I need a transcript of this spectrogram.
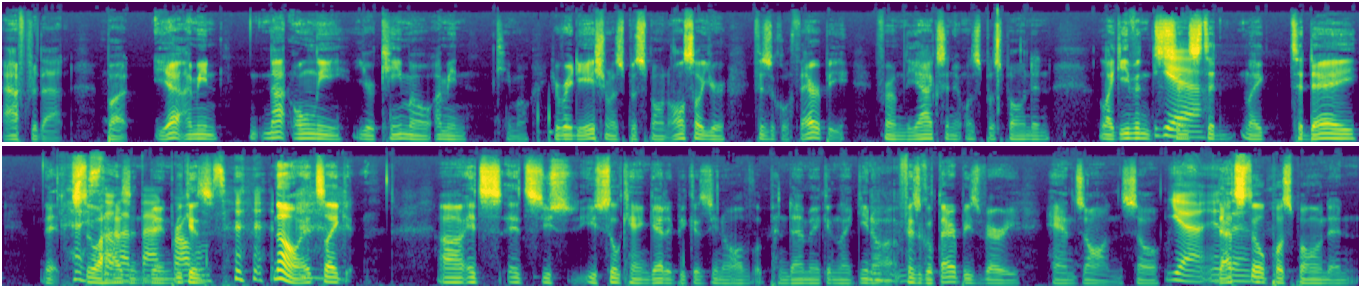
after that. But yeah, I mean, not only your chemo, I mean chemo, your radiation was postponed. Also, your physical therapy from the accident was postponed, and like even Yeah. since to like today, it I still, hasn't been because no, it's like uh, it's it's you you still can't get it because you know of the pandemic and like you know Mhm. physical therapy is very hands on. So yeah, that's still postponed and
